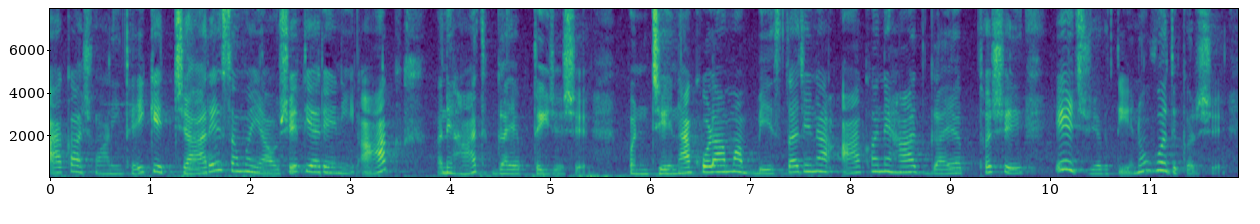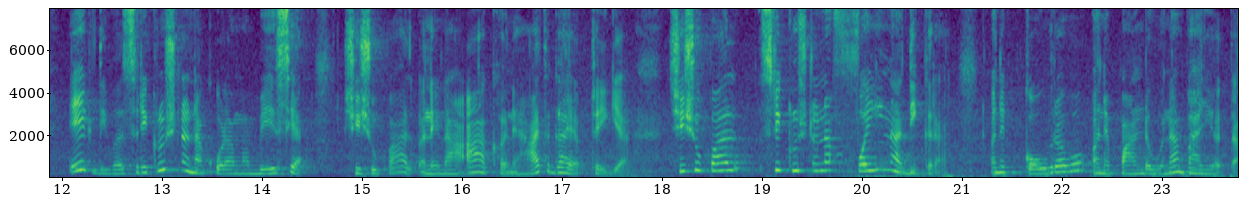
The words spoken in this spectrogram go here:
આકાશવાણી થઈ કે ચારે સમય આવશે ત્યારે એની આંખ અને હાથ ગાયબ થઈ જશે. પણ જેના ખોળામાં બેસતા જેના આંખ અને હાથ ગાયબ થશે, એ જ વ્યક્તિ એનો વધ કરશે. એક દિવસ શ્રી કૃષ્ણના ખોળામાં બેસ્યા. શિશુપાલ અને એના આંખ અને હાથ ગાયબ થઈ ગયા. શિશુપાલ શ્રી કૃષ્ણના ફઈના દીકરા અને કૌરવો અને પાંડવોના ભાઈ હતા.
